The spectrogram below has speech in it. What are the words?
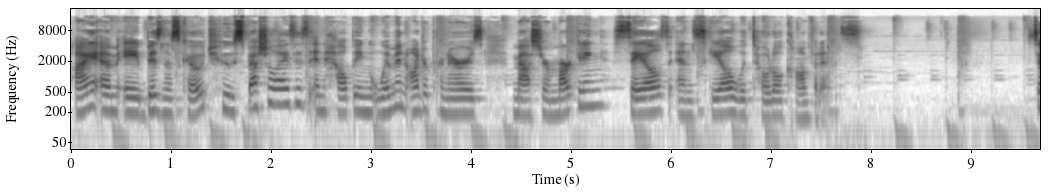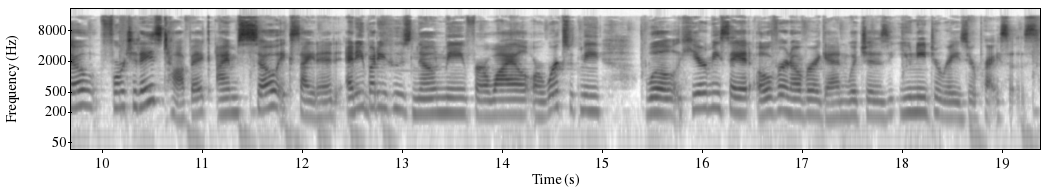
I am a business coach who specializes in helping women entrepreneurs master marketing, sales, and scale with total confidence. So, for today's topic, I'm so excited. Anybody who's known me for a while or works with me will hear me say it over and over again, which is you need to raise your prices.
